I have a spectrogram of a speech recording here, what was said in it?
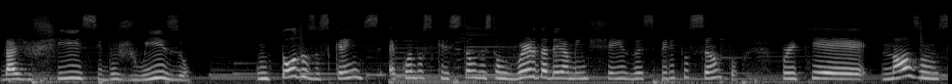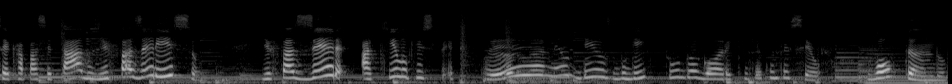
da justiça e do juízo em todos os crentes é quando os cristãos estão verdadeiramente cheios do Espírito Santo, porque nós vamos ser capacitados de fazer isso, de fazer aquilo que. Oh, meu Deus, buguei tudo agora. O que, que aconteceu? Voltando.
